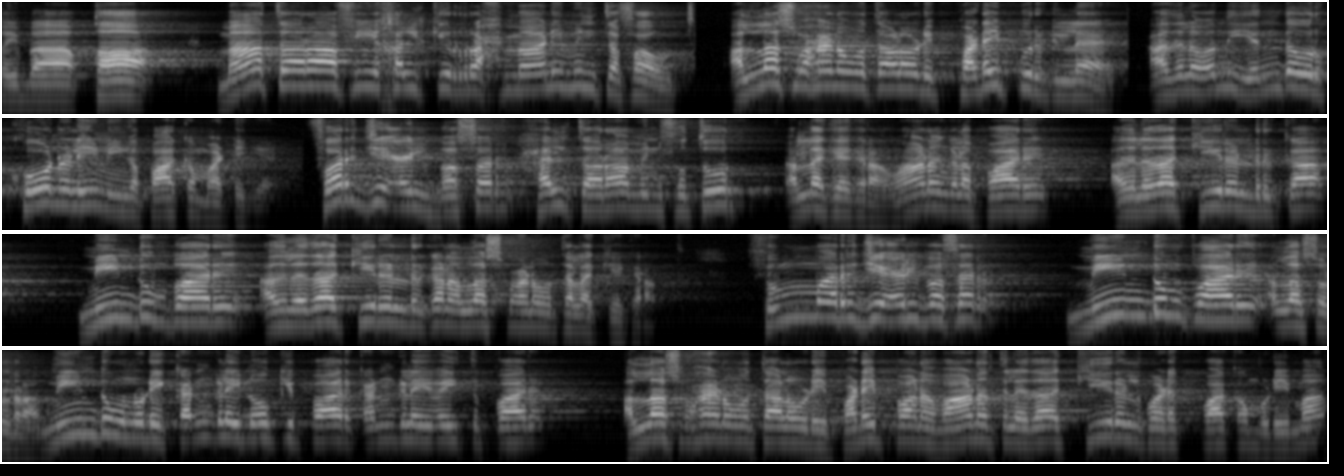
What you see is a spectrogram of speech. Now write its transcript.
திபாகா மா தரா ஹல்கிர் ரஹ்மானி மின் தஃபாவுத். அல்லாஹ் சுப்ஹானஹு தாலாவுடைய படைப்பு இருக்குல்ல அதுல வந்து எந்த ஒரு கோணலையும் நீங்க பார்க்க மாட்டீங்க. ஃபர்ஜி அல் பசர் ஹல் தரா மின் ஃபுத்தூர் அல்லாஹ் கேட்குறான் வானங்களை பாரு அதுல ஏதாவது கீறல் இருக்கா? மீண்டும் பாரு அதுல ஏதாவது கீறல் இருக்கான்னு அல்லாஹ் சுப்ஹானஹு தாலா கேட்குறான் சும்மர்ஜி அல் பசர் மீண்டும் பாரு அல்லாஹ் சொல்றான் மீண்டும் உன்னுடைய கண்களை நோக்கி பார் கண்களை வைத்து பார். அல்லாஹ் சுப்ஹானஹு படைப்பான வானத்துல ஏதாவது கீறல் பட- பார்க்க முடியுமா?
